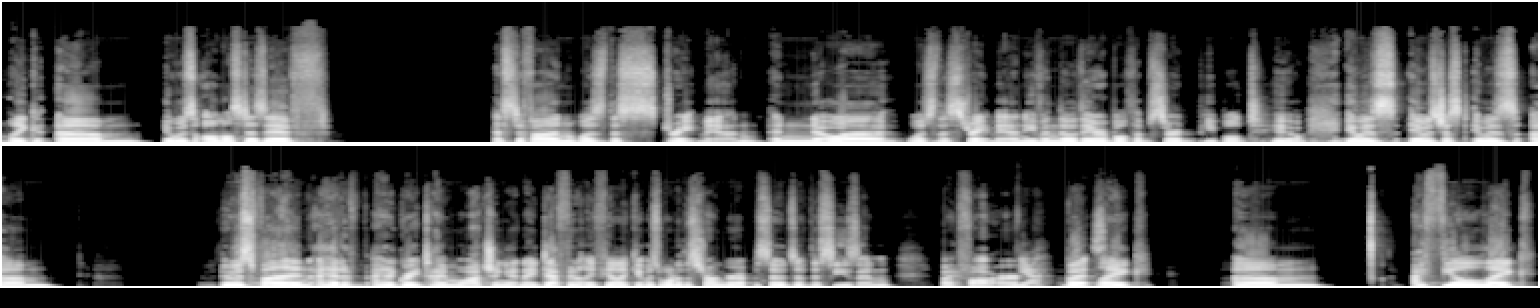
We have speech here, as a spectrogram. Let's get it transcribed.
like um it was almost as if Estefan was the straight man and Noah was the straight man, even though they are both absurd people too. It was it was just it was um it was fun. I had a I had a great time watching it, and I definitely feel like it was one of the stronger episodes of the season by far. yeah. But like um I feel like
